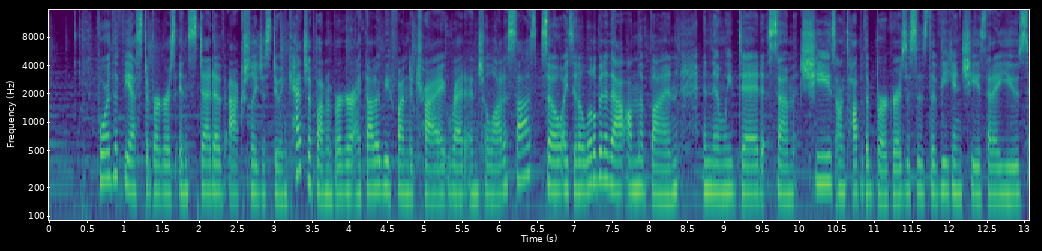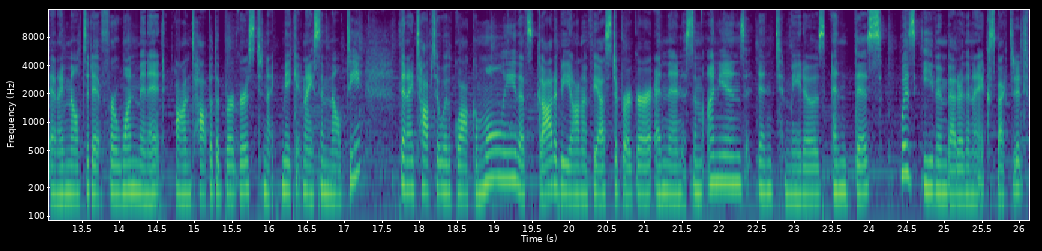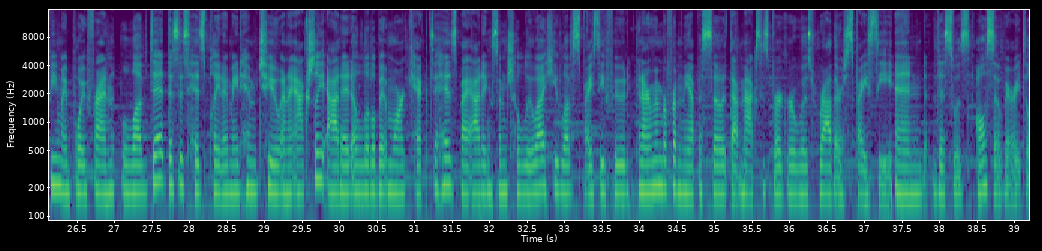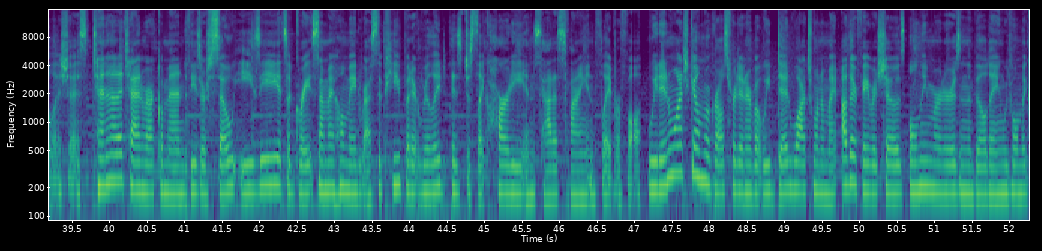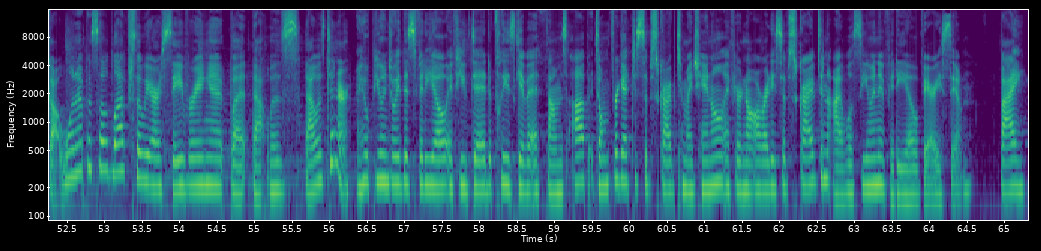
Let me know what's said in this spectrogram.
for the Fiesta burgers, instead of actually just doing ketchup on a burger, I thought it would be fun to try red enchilada sauce. So I did a little bit of that on the bun, and then we did some cheese on top of the burgers. This is the vegan cheese that I used, and I melted it for one minute on top of the burgers to make it nice and melty. Then I topped it with guacamole. That's got to be on a Fiesta burger. And then some onions and tomatoes. And this was even better than I expected it to be. My boyfriend loved it. This is his plate. I made him two. And I actually added a little bit more kick to his by adding some Cholula. He loves spicy food. And I remember from the episode that Max's burger was rather spicy. And this was also very delicious. 10 out of 10 recommend. These are so easy. It's a great semi homemade recipe, but it really is just like hearty and satisfying and flavorful. We didn't watch Gilmore Girls for dinner, but we did watch one of my other favorite shows, Only Murders in the Building. We've only got one episode left, so we are savoring it, but that was that was dinner. I hope you enjoyed this video. If you did, please give it a thumbs up. Don't forget to subscribe to my channel if you're not already subscribed, and I will see you in a video very soon. Bye.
